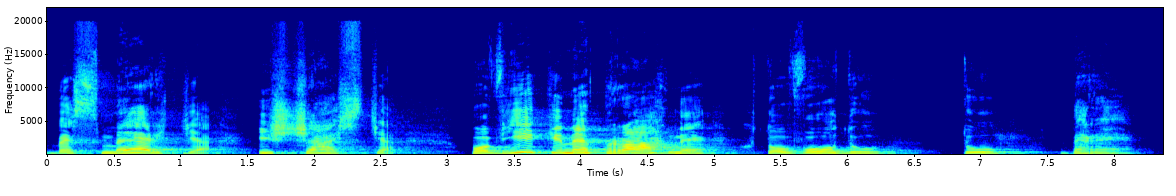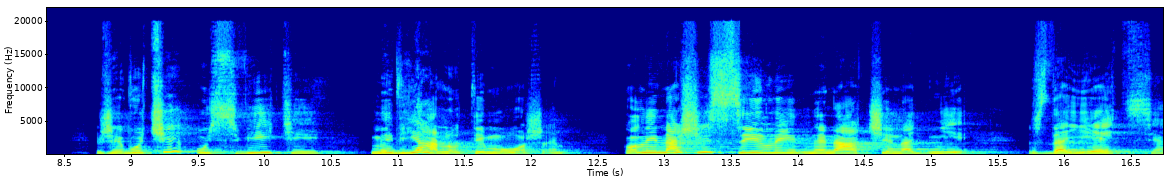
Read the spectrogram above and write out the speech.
безсмертя і щастя, повіки не прагне, хто воду ту бере. Живучи у світі, ми в'янути можемо, коли наші сили неначе на дні. Здається,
